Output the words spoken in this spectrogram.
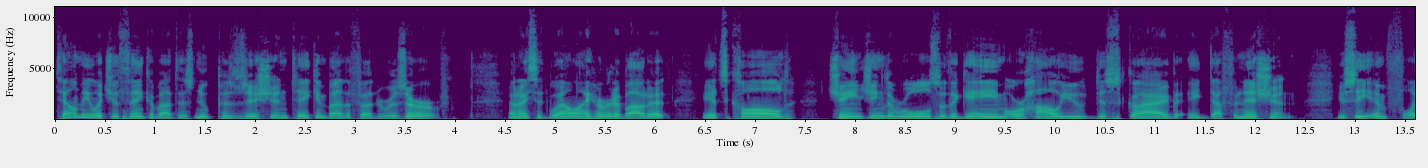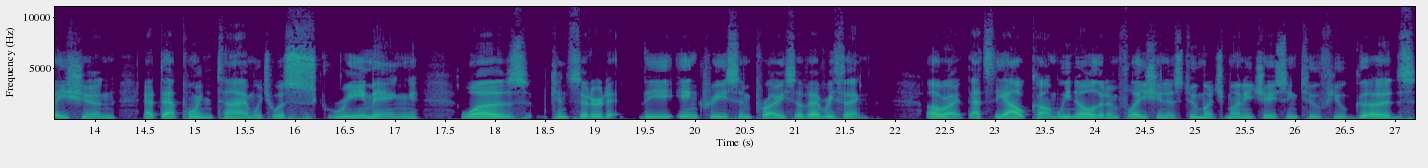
Tell me what you think about this new position taken by the Federal Reserve. And I said, Well, I heard about it. It's called changing the rules of the game or how you describe a definition. You see, inflation at that point in time, which was screaming, was considered the increase in price of everything. All right, that's the outcome. We know that inflation is too much money chasing too few goods,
